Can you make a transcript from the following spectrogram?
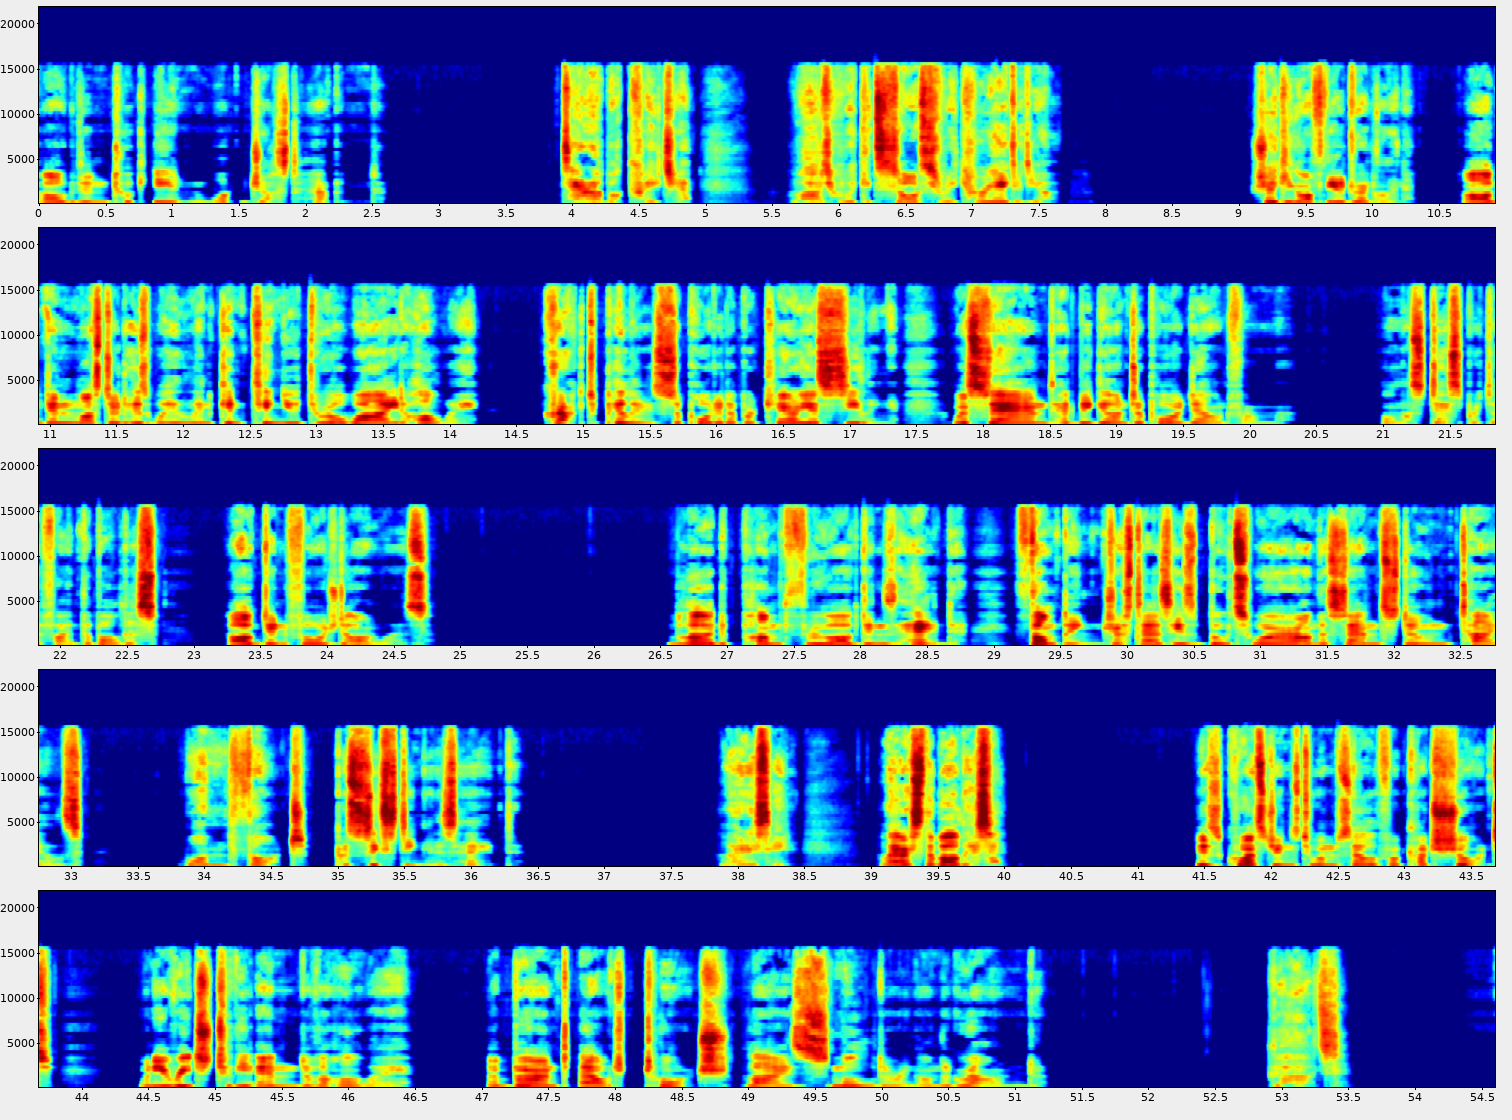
Ogden took in what just happened. Terrible creature. What wicked sorcery created you? Shaking off the adrenaline, Ogden mustered his will and continued through a wide hallway. Cracked pillars supported a precarious ceiling where sand had begun to pour down from. Almost desperate to find Theobaldus, Ogden forged onwards. Blood pumped through Ogden's head, thumping just as his boots were on the sandstone tiles. One thought persisting in his head. Where is he? Where's Theobaldus? His questions to himself were cut short when he reached to the end of the hallway, a burnt out torch lies smouldering on the ground. Gods.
